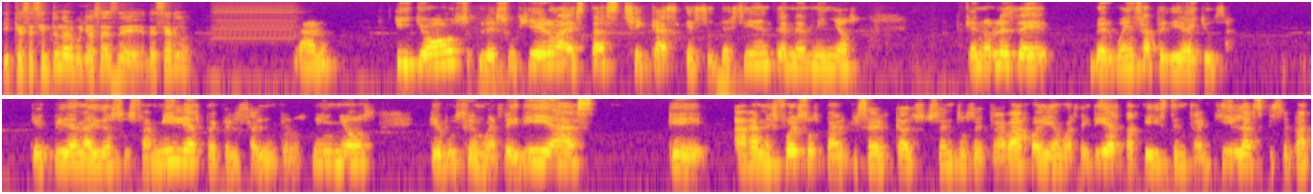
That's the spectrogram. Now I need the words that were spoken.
y que se sienten orgullosas de, serlo. Claro. Y yo les sugiero a estas chicas que si deciden tener niños, que no les dé vergüenza pedir ayuda, que pidan ayuda a sus familias para que les ayuden con los niños, que busquen guarderías, que hagan esfuerzos para que cerca de sus centros de trabajo haya guarderías, para que estén tranquilas, que sepan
